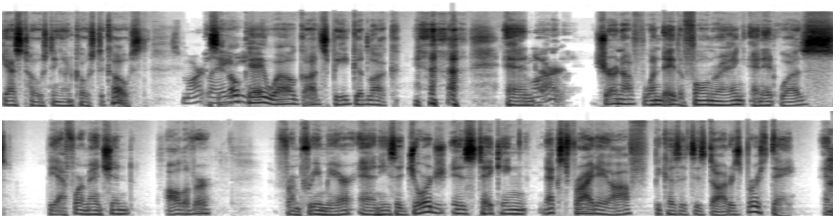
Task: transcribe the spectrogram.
guest hosting on Coast to Coast." Smart lady. I said, "Okay, well, Godspeed, good luck." and uh, sure enough, one day the phone rang, and it was the aforementioned Oliver from Premiere, and he said George is taking next Friday off because it's his daughter's birthday, and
